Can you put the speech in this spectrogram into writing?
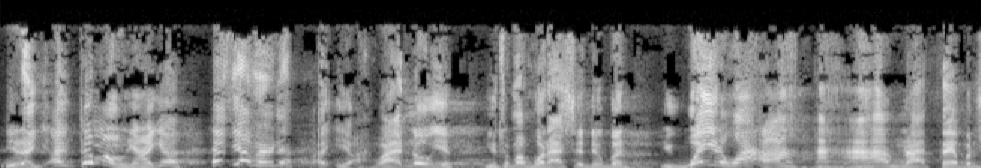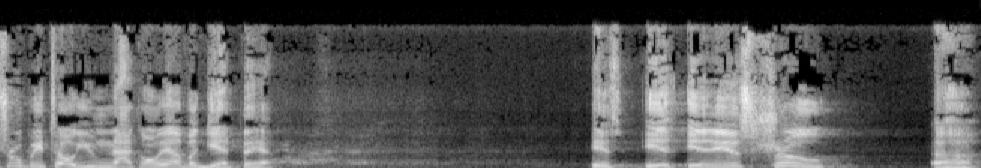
You know, uh, come on, y'all. Have you ever heard that? Uh, yeah, well, I know you. You talk about what I should do, but you wait a while. I, am not there. But truth be told, you're not to ever get there. It's, it, it is true. Uh,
